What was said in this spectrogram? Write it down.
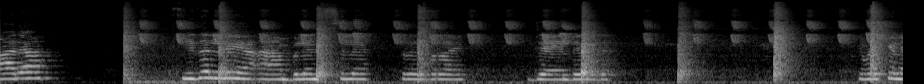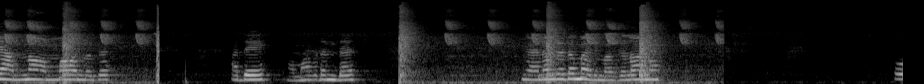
ആരാ? ഇതല്ലേ ആംബുലൻസിലെ ഡ്രൈവറായി ജയന്റെ വീട്. ഇവിടേക്കല്ലേ അന്നോ അമ്മ വന്നത്? അതെ അമ്മ അവിടെ ഉണ്ട് ഞാൻ അവരുടെ മരുമകളാണ്. ഓ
